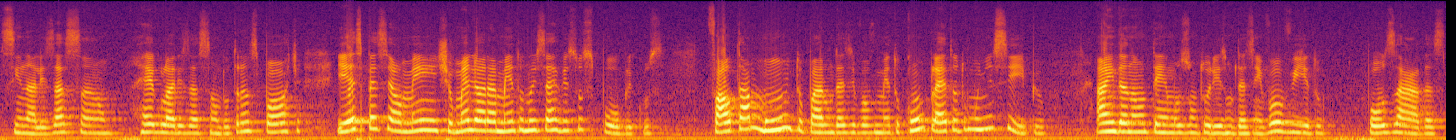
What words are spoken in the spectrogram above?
sinalização, regularização do transporte e especialmente o melhoramento nos serviços públicos. Falta muito para um desenvolvimento completo do município. Ainda não temos um turismo desenvolvido, pousadas,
